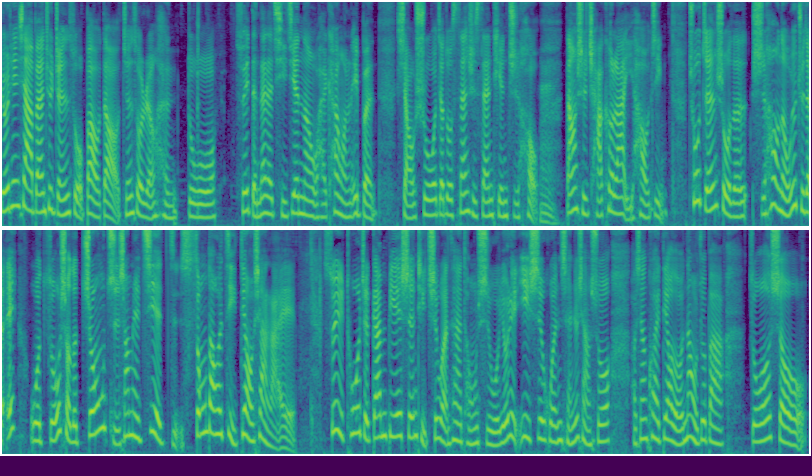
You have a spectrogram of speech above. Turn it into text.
有一天下班去诊所报道，诊所人很多。”所以等待的期间呢，我还看完了一本小说，叫做《三十三天之后》。嗯，当时查克拉已耗尽，出诊所的时候呢，我就觉得，哎，我左手的中指上面的戒指松到会自己掉下来，哎，所以拖着干瘪身体吃晚餐的同时，我有点意识昏沉，就想说，好像快掉了，那我就把左手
